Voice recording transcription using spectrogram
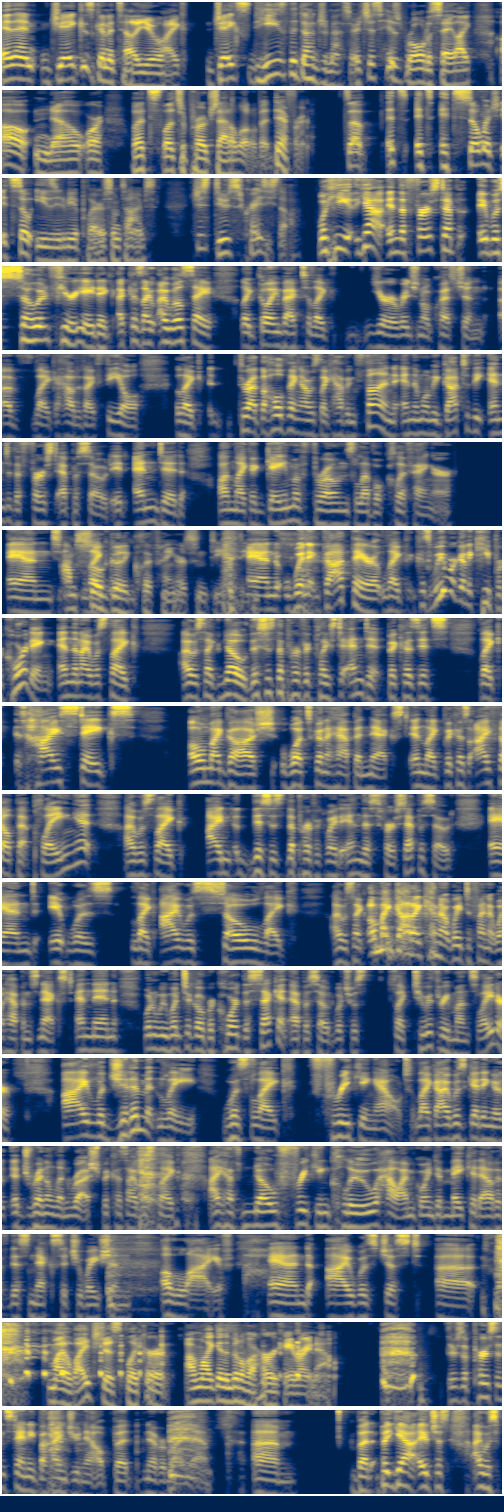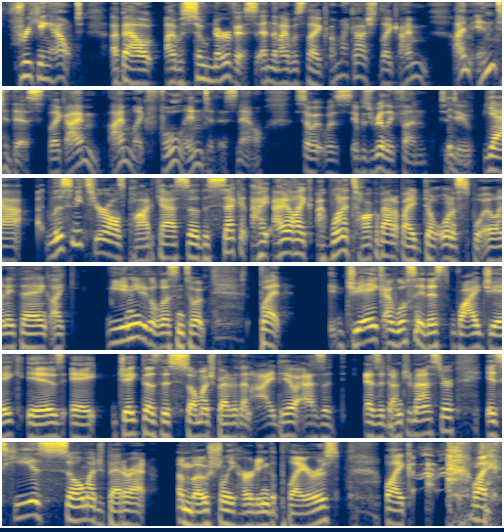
and then Jake is gonna tell you like Jake's he's the dungeon master. It's just his role to say like, oh no, or let's let's approach that a little bit different. So it's it's it's so much. It's so easy to be a player sometimes. Just do s- crazy stuff. Well, he, yeah, in the first step, it was so infuriating uh, because I, I will say, like, going back to like your original question of like, how did I feel? Like, throughout the whole thing, I was like having fun. And then when we got to the end of the first episode, it ended on like a Game of Thrones level cliffhanger. And I'm so like, good at cliffhangers in D and D. And when it got there, like, because we were going to keep recording, and then I was like, I was like, no, this is the perfect place to end it because it's like high stakes. Oh my gosh, what's going to happen next? And like, because I felt that playing it, I was like, I, this is the perfect way to end this first episode. And it was like, I was so like, I was like, oh my God, I cannot wait to find out what happens next. And then when we went to go record the second episode, which was like two or three months later, I legitimately was like freaking out. Like I was getting an adrenaline rush because I was like, I have no freaking clue how I'm going to make it out of this next situation alive. And I was just, uh, My lights just flickered. I'm like in the middle of a hurricane right now. there's a person standing behind you now, but never mind that. Um, but but yeah, it just I was freaking out about I was so nervous, and then I was like, oh my gosh, like I'm I'm into this, like I'm I'm like full into this now. So it was it was really fun to do. Yeah, listening to your all's podcast. So the second I, I like I want to talk about it, but I don't want to spoil anything. Like you need to go listen to it. But Jake, I will say this: why Jake is a Jake does this so much better than I do as a as a dungeon master is he is so much better at emotionally hurting the players. Like, like,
